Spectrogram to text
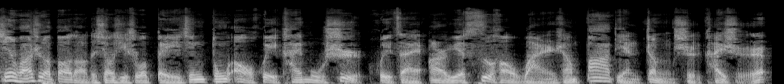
新华社报道的消息说，北京冬奥会开幕式会在二月四号晚上八点正式开始，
